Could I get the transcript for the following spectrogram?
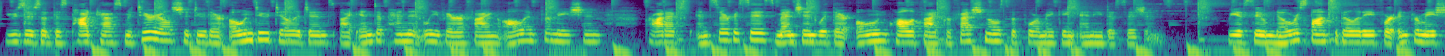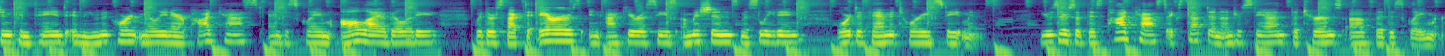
Users of this podcast material should do their own due diligence by independently verifying all information, products, and services mentioned with their own qualified professionals before making any decisions. We assume no responsibility for information contained in the Unicorn Millionaire podcast and disclaim all liability with respect to errors, inaccuracies, omissions, misleading, or defamatory statements. Users of this podcast accept and understand the terms of the disclaimer.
